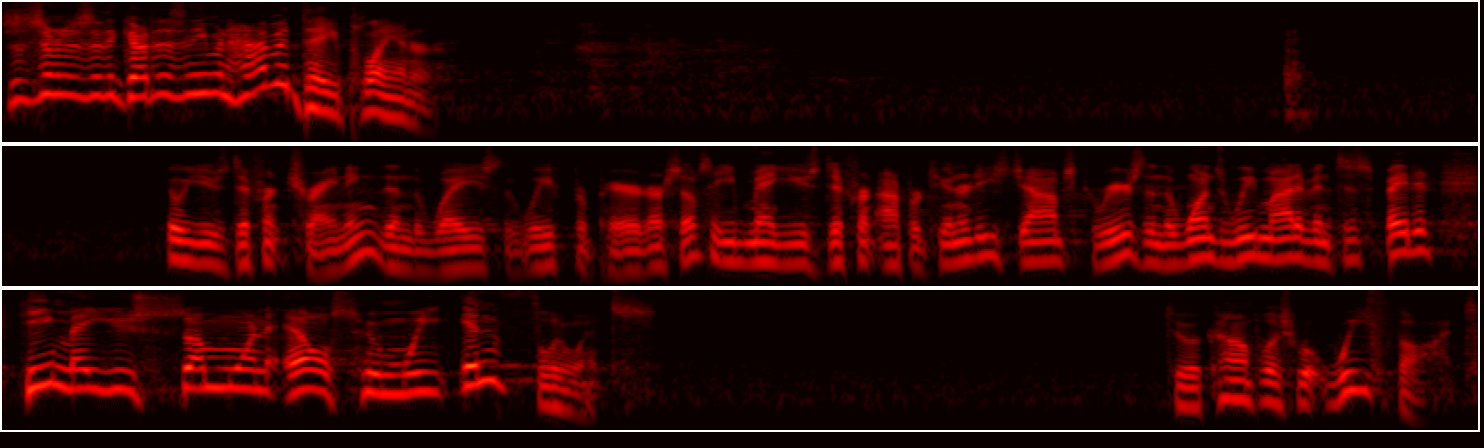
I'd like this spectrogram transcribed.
sometimes I think God doesn't even have a day planner. He'll use different training than the ways that we've prepared ourselves. He may use different opportunities, jobs, careers than the ones we might have anticipated. He may use someone else whom we influence to accomplish what we thought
